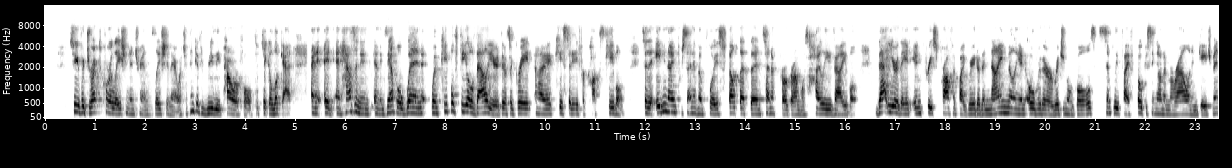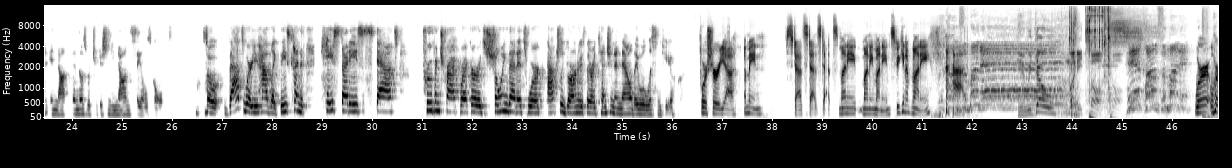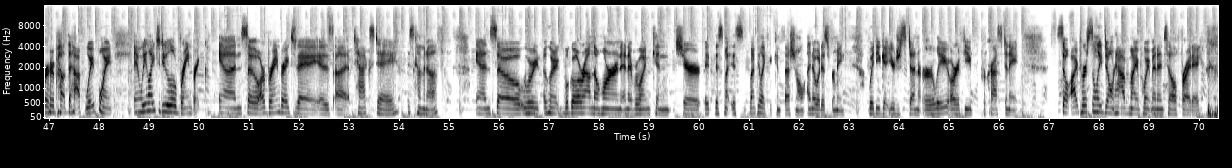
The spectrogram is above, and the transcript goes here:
So you have a direct correlation and translation there, which I think is really powerful to take a look at. And and has an, an example when when people feel valued. There's a great uh, case study for Cox Cable. So that 89% of employees felt that the incentive program was highly valuable. That year, they had increased profit by greater than nine million over their original goals, simply by focusing on a morale and engagement, and not and those were traditionally non-sales goals. So that's where you have like these kind of case studies, stats, proven track records showing that it's worked actually garners their attention and now they will listen to you. For sure. Yeah. I mean, stats, stats, stats. Money, money, money. Speaking of money, Here we go. Money talk. Here comes the money. We're, we're about the halfway point and we like to do a little brain break. And so our brain break today is uh, tax day is coming up. And so we're, we'll go around the horn and everyone can share it. This might, this might be like a confessional. I know it is for me. Whether you get your just done early or if you procrastinate. So I personally don't have my appointment until Friday.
